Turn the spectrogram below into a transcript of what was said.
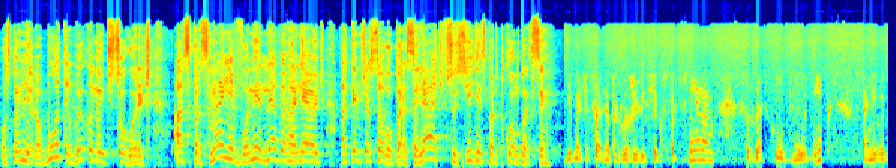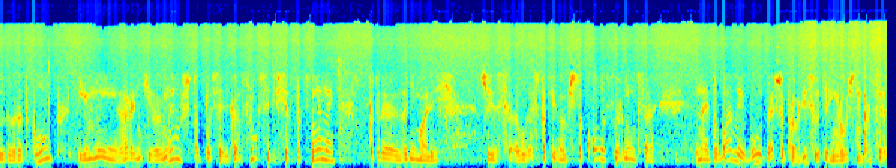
Основні роботи виконують цьогоріч, а спортсменів вони не виганяють, а тимчасово переселяють в сусідні спорткомплекси. где мы официально предложили всем спортсменам создать клуб «Водник». Они войдут в этот клуб, и мы гарантируем им, что после реконструкции все спортсмены, которые занимались через э, спортивное общество «Колос», вернутся на эту базу и будут дальше проводить свой тренировочный процесс.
